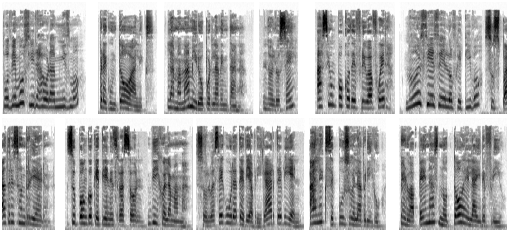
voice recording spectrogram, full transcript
¿Podemos ir ahora mismo? Preguntó Alex. La mamá miró por la ventana. No lo sé. Hace un poco de frío afuera. ¿No es ese el objetivo? Sus padres sonrieron. Supongo que tienes razón. Dijo la mamá. Solo asegúrate de abrigarte bien. Alex se puso el abrigo, pero apenas notó el aire frío.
